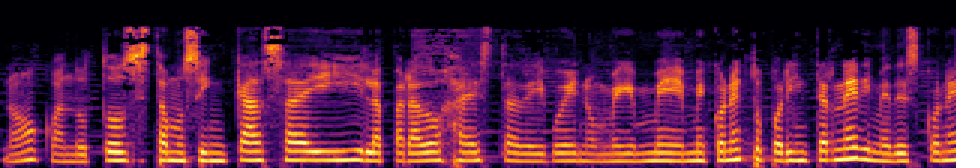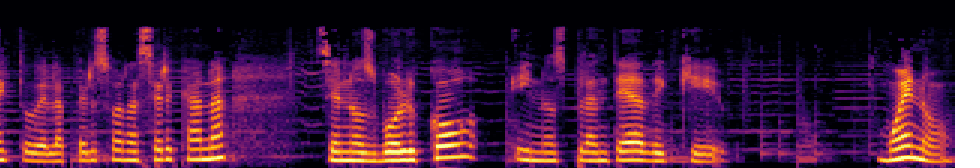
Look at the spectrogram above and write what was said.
¿no? Cuando todos estamos en casa y la paradoja esta de, bueno, me, me, me conecto por internet y me desconecto de la persona cercana, se nos volcó y nos plantea de que, bueno,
